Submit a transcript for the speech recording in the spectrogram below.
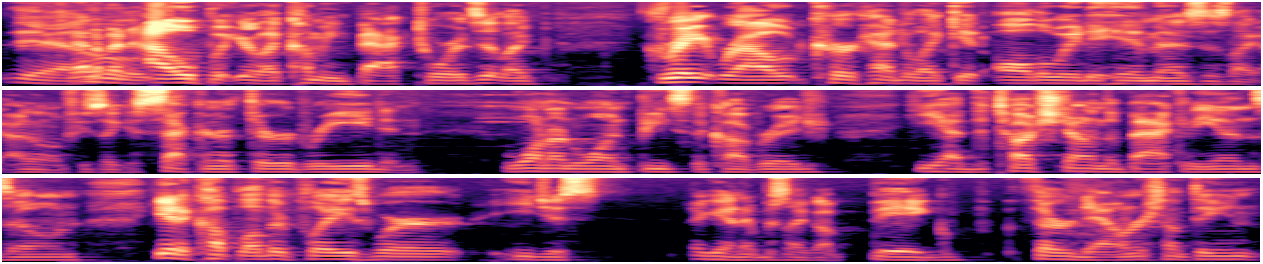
Yeah, kind of an out but you're like coming back towards it. Like great route. Kirk had to like get all the way to him as his like I don't know if he's like a second or third read and one on one beats the coverage. He had the touchdown in the back of the end zone. He had a couple other plays where he just again it was like a big third down or something.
